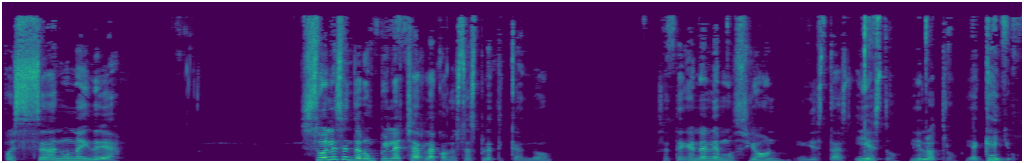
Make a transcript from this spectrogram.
pues se dan una idea. ¿Sueles interrumpir la charla cuando estás platicando? O sea, te gana la emoción y estás, y esto, y el otro, y aquello.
